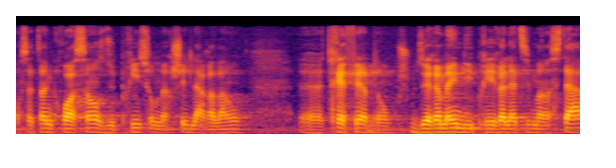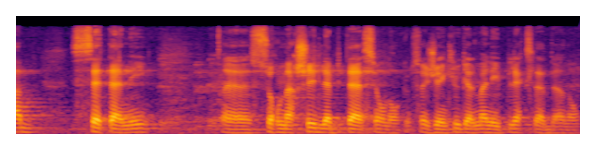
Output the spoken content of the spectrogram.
on s'attend à une croissance du prix sur le marché de la revente euh, très faible. Donc je vous dirais même des prix relativement stables cette année sur le marché de l'habitation. Donc ça, j'inclus également les plex là-dedans. Donc,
